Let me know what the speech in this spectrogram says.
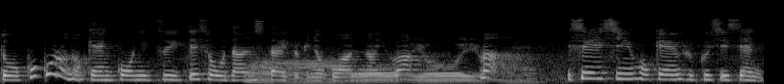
と心の健康について相談したい時のご案内はまあ精神保健福祉セン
